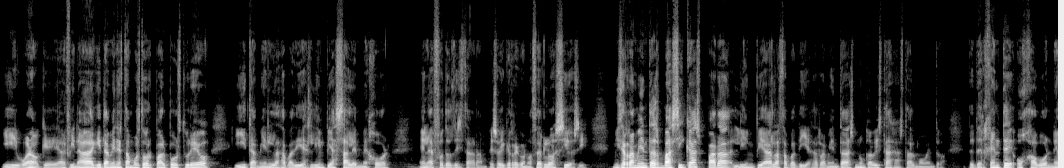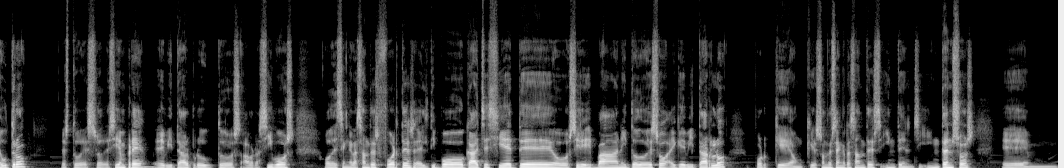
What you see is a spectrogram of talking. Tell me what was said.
y bueno, que al final aquí también estamos todos para el postureo y también las zapatillas limpias salen mejor en las fotos de Instagram, eso hay que reconocerlo sí o sí. Mis herramientas básicas para limpiar las zapatillas, herramientas nunca vistas hasta el momento, detergente o jabón neutro, esto es lo de siempre, evitar productos abrasivos o desengrasantes fuertes, el tipo KH7 o Series Ban y todo eso, hay que evitarlo porque aunque son desengrasantes intensos, em,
